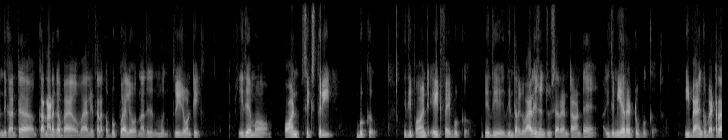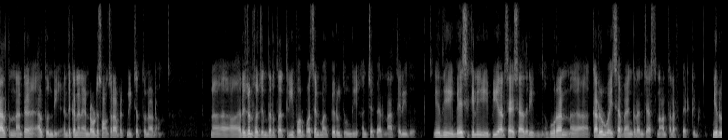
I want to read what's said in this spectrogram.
ఎందుకంటే కర్ణాటక వ్యాల్యూ తలక బుక్ వాల్యూ ఉన్నది త్రీ ట్వంటీ ఇదేమో 0.63 బుక్. ఇది 0.85 బుక్. ఇది దీని తాలూకా వాల్యుయేషన్ చూసారంట అంటే ఇది నియర్ టు బుక్. ఈ బ్యాంక్ బెటర్ వెళ్తుందంటే వెళ్తుంది ఎందుకంటే నేను రెండు సంవత్సరాలు పెట్టి నీకు చెప్తున్నాను. రిజల్ట్స్ వచ్చిన తర్వాత 3, 4% మాకు పెరుగుతుంది అని చెప్పారు. నాకు తెలియదు ఇది basically PR Seshadri who run ah, Karur Vysya బ్యాంక్ రన్ చేస్తున్నాం అంతలా పెట్టింది. మీరు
